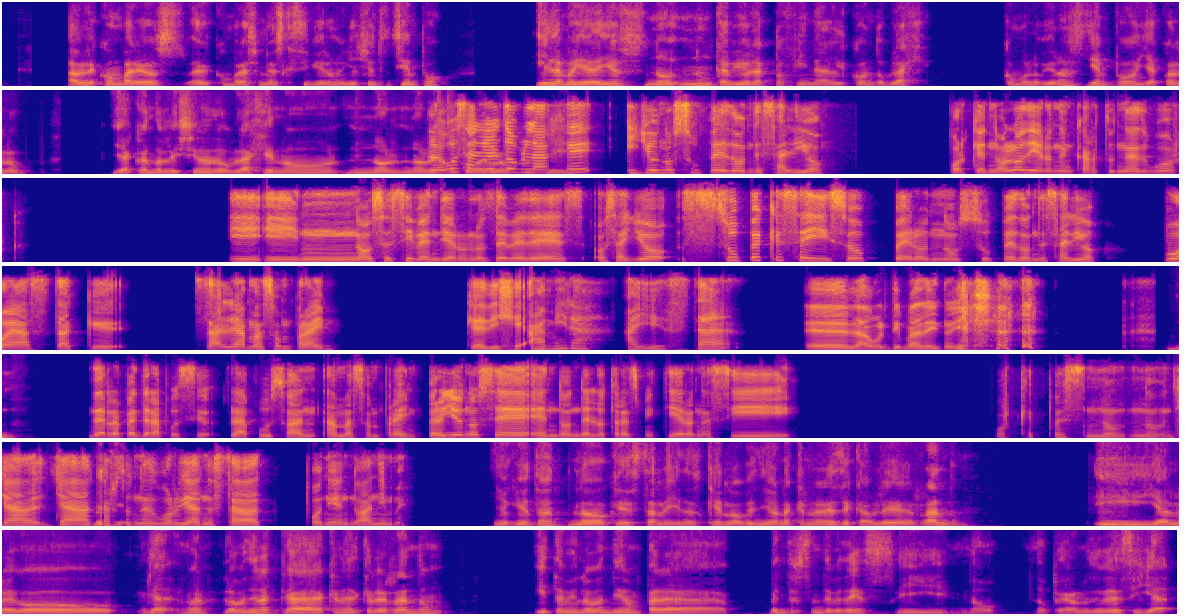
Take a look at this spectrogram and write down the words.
hablé con varios, eh, con varios amigos que sí vieron Inuyasha en tu tiempo y la mayoría de ellos no, nunca vio el acto final con doblaje. Como lo vieron en su tiempo, ya cuando, ya cuando le hicieron el doblaje no, no, no Luego salió el porque- doblaje y yo no supe dónde salió. Porque no lo dieron en Cartoon Network. Y, y no sé si vendieron los DVDs. O sea, yo supe que se hizo, pero no supe dónde salió. Fue hasta que sale Amazon Prime que dije, ah, mira, ahí está eh, la última de Inuyasha. Mm. De repente la puso, la puso en Amazon Prime, pero yo no sé en dónde lo transmitieron así porque pues no, no, ya, ya Cartoon Network ya no estaba poniendo anime. Yo, yo lo que está leyendo es que lo vendieron a canales de cable random. Y ya luego, ya, bueno, lo vendieron a, a canales de cable random y también lo vendieron para venderse en DVDs y no, no pegaron los DVDs y ya,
